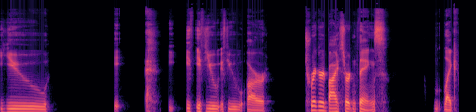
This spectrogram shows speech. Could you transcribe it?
you if if you if you are triggered by certain things like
